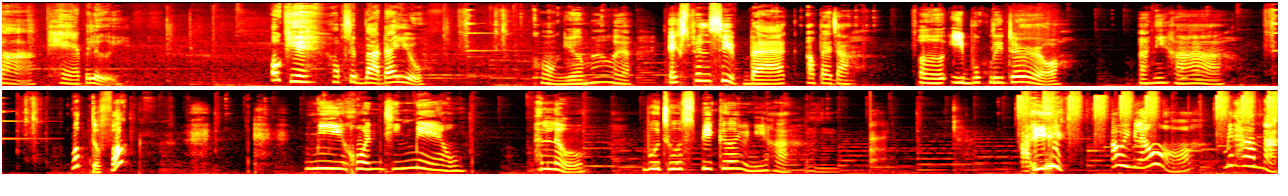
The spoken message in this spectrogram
จะแพ้ไปเลย โอเค 60 บาทได้อยู่ ของเยอะมากเลยอะ expensive bag เอาไปจ้ะ เออ e-book reader เหรอ อันนี้ค่ะ what the fuck มีคนทิ้งแมว ฮัลโหล Bluetooth speaker อยู่นี่ค่ะ ไอเอาอีกแล้วเหรอ ไม่ทันอะ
